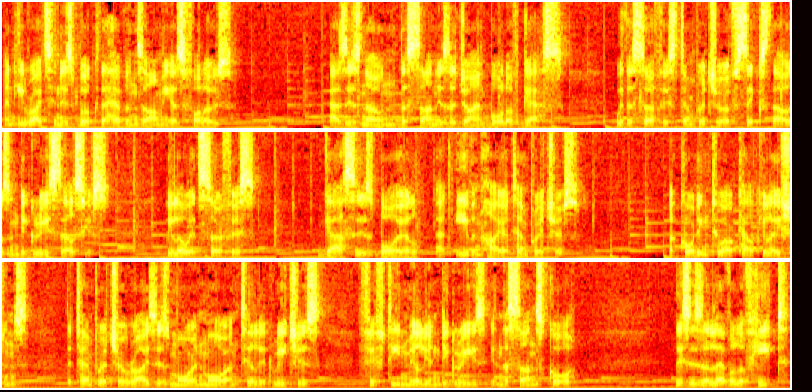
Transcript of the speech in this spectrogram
and he writes in his book The Heavens Army as follows As is known, the Sun is a giant ball of gas with a surface temperature of 6000 degrees Celsius. Below its surface, gases boil at even higher temperatures. According to our calculations, the temperature rises more and more until it reaches 15 million degrees in the Sun's core. This is a level of heat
